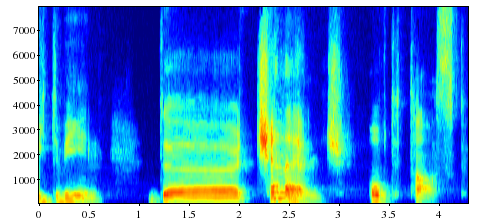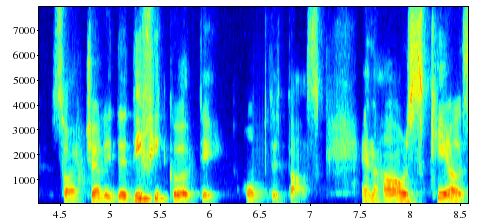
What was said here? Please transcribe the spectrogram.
between the challenge of the task so actually the difficulty of the task and our skills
